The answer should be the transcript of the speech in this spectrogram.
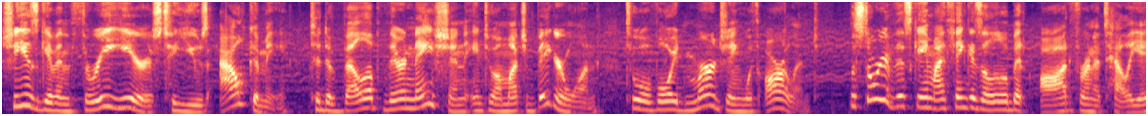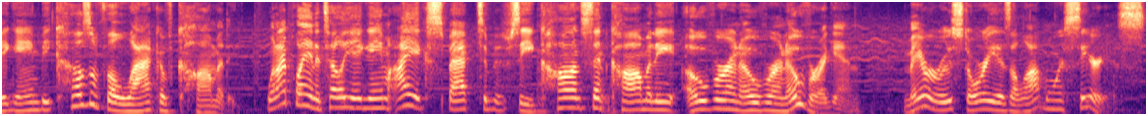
she is given three years to use alchemy to develop their nation into a much bigger one to avoid merging with Arland. The story of this game I think is a little bit odd for an Atelier game because of the lack of comedy. When I play an Atelier game, I expect to see constant comedy over and over and over again. Meruru's story is a lot more serious.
